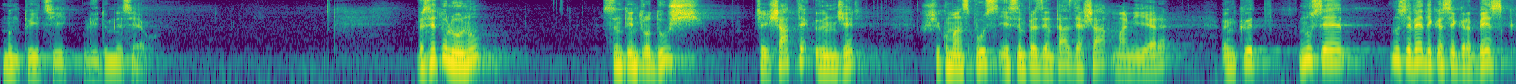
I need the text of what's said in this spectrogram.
mântuiții lui Dumnezeu. Versetul 1 sunt introduși cei șapte îngeri și cum am spus, ei sunt prezentați de așa manieră încât nu se nu se vede că se grăbesc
